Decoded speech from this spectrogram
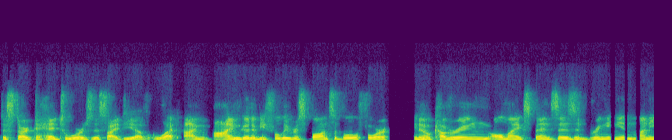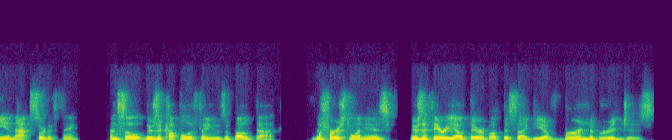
to start to head towards this idea of what i'm i'm going to be fully responsible for you know, covering all my expenses and bringing in money and that sort of thing. And so there's a couple of things about that. The first one is there's a theory out there about this idea of burn the bridges,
